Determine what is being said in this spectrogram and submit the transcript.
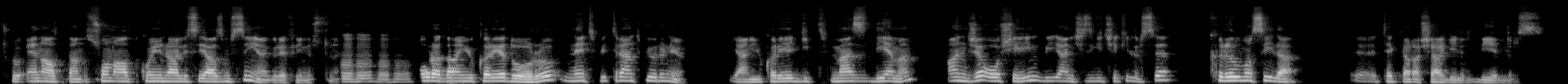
Şu en alttan son altcoin rallisi yazmışsın ya grafiğin üstüne. Hı hı hı hı. Oradan yukarıya doğru net bir trend görünüyor. Yani yukarıya gitmez diyemem. Anca o şeyin bir yani çizgi çekilirse kırılmasıyla e, tekrar aşağı gelir diyebiliriz.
